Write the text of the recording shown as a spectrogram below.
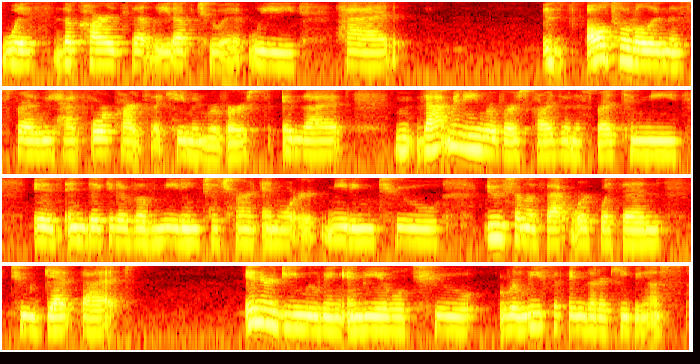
With the cards that lead up to it, we had all total in this spread we had four cards that came in reverse and that that many reverse cards in a spread to me is indicative of needing to turn inward needing to do some of that work within to get that energy moving and be able to release the things that are keeping us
